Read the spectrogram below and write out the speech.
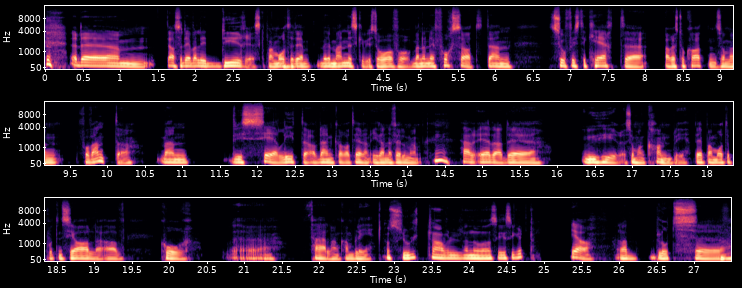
det, det, altså det er veldig dyrisk, på en måte, det, det mennesket vi står overfor. Men den er fortsatt den sofistikerte aristokraten som en forventer, men vi ser lite av den karakteren i denne filmen. Mm. Her er det det uhyre som han kan bli. Det er på en måte potensialet av hvor eh, fæl han kan bli. Og sult har vel noe å si, sikkert? Ja. Eller blods... eh,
